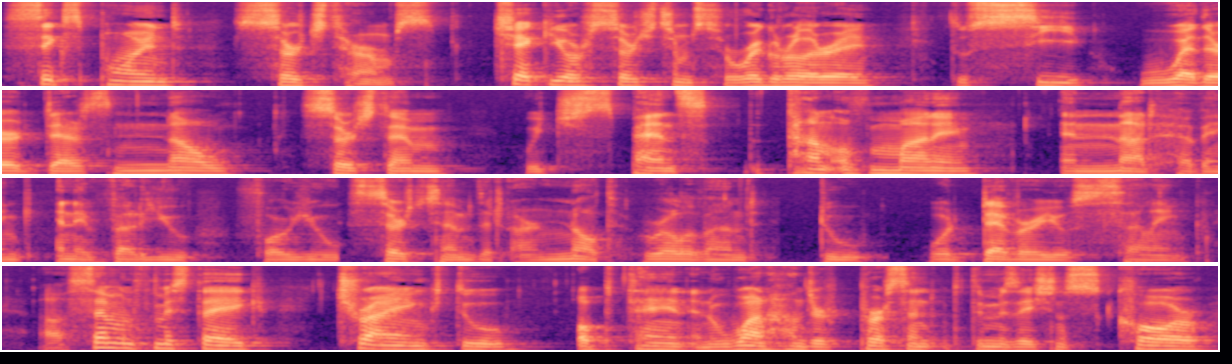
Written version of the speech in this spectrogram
Sixth point search terms. Check your search terms regularly to see whether there's no search term which spends a ton of money and not having any value for you search terms that are not relevant to whatever you're selling. Uh, seventh mistake trying to obtain a 100% optimization score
